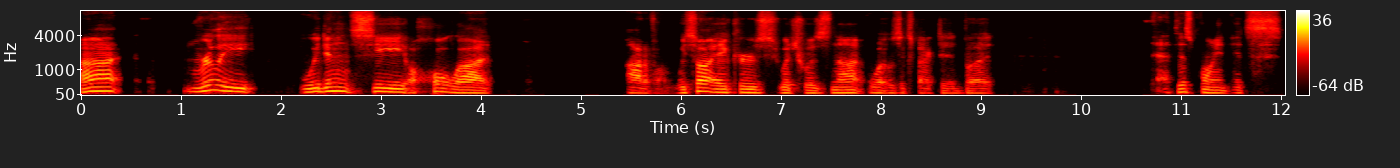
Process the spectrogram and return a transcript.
Uh, really, we didn't see a whole lot out of them. We saw acres, which was not what was expected, but at this point, it's.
